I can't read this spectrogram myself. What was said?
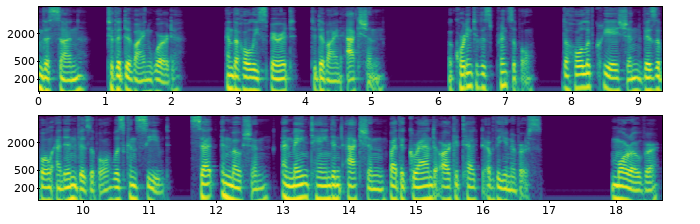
the Son to the divine word, and the Holy Spirit to divine action. According to this principle, the whole of creation, visible and invisible, was conceived, set in motion, and maintained in action by the grand architect of the universe. Moreover,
